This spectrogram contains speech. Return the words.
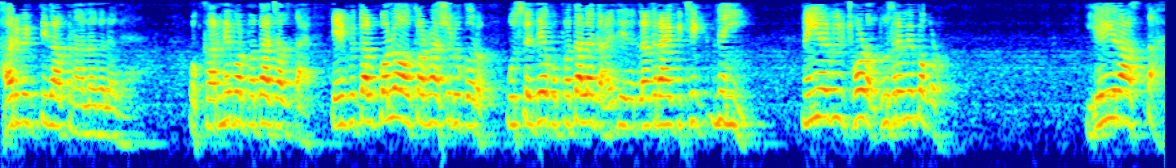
हर व्यक्ति का अपना अलग अलग है। वो करने पर पता चलता है। एक विकल्प बोलो और करना शुरू करो। उससे देखो, पता लगा, यदि लग रहा है कि ठीक नहीं नहीं है छोड़ो, दूसरे में पकड़ो। यही रास्ता है।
